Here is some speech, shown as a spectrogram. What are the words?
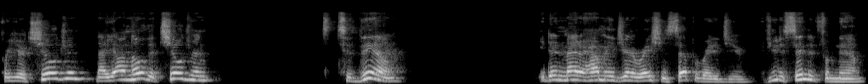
for your children. Now, y'all know that children, to them, it doesn't matter how many generations separated you. If you descended from them,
